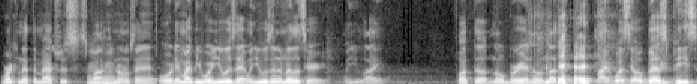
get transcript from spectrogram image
working at the mattress spot, you know what I'm saying? Or they might be where you was at when you was in the military, when you like fucked up, no bread, no nothing. like, what's your best piece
